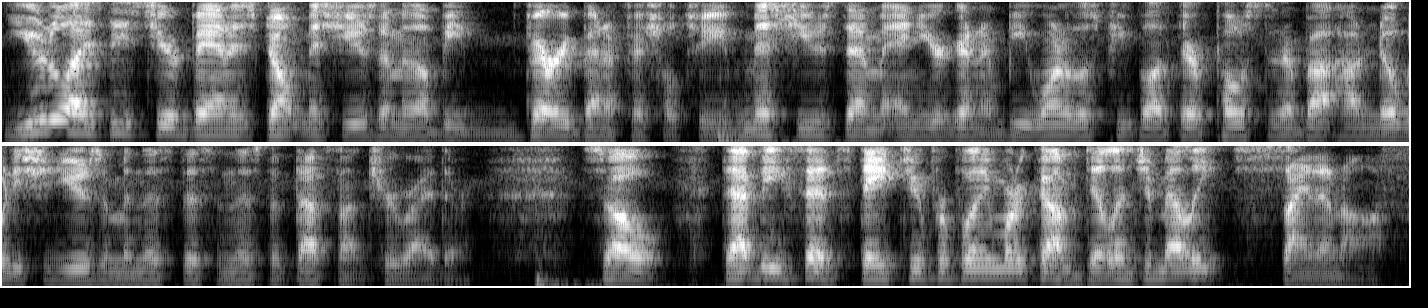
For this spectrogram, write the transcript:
utilize these to your advantage. Don't misuse them, and they'll be very beneficial to you. Misuse them, and you're going to be one of those people out there posting about how nobody should use them and this, this, and this, but that's not true either. So, that being said, stay tuned for plenty more to come. Dylan Gemelli signing off.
